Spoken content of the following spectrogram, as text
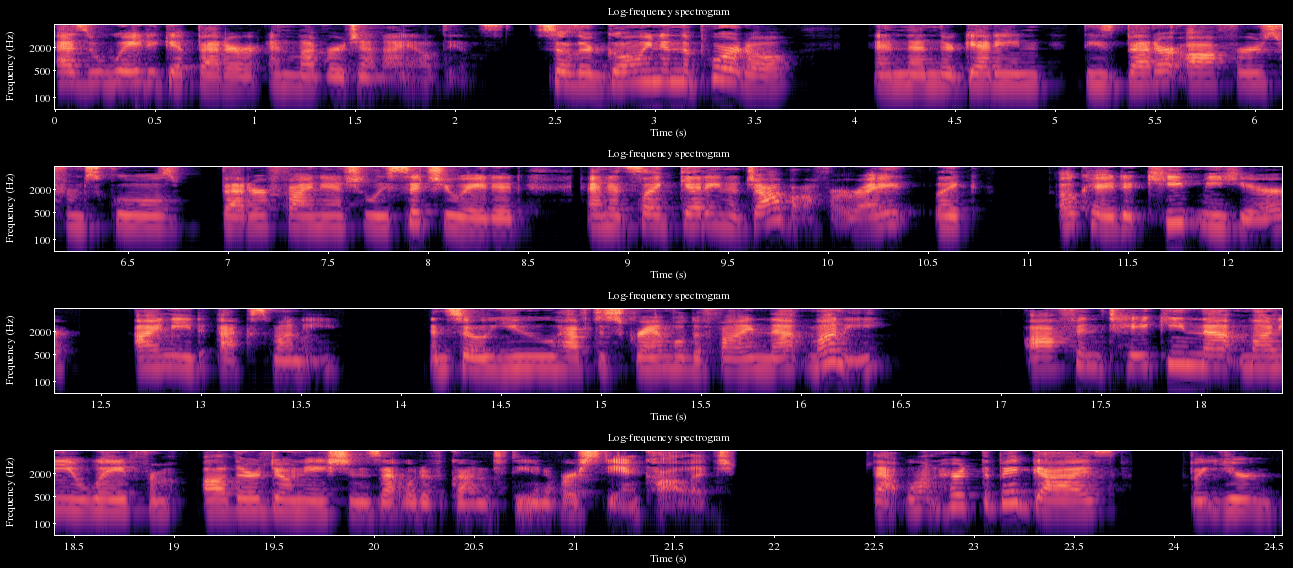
as a way to get better and leverage NIL deals. So they're going in the portal and then they're getting these better offers from schools, better financially situated. And it's like getting a job offer, right? Like, okay, to keep me here, I need X money. And so you have to scramble to find that money, often taking that money away from other donations that would have gone to the university and college. That won't hurt the big guys, but you're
